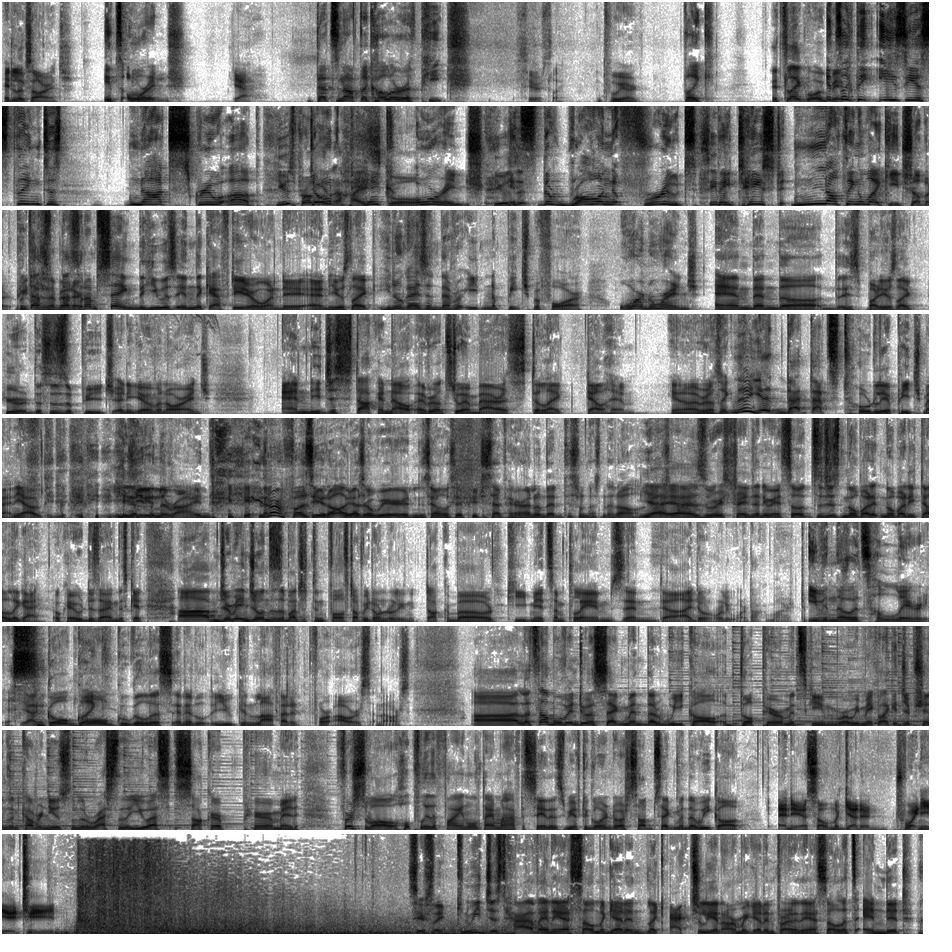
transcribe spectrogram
It looks orange. It's orange. Yeah, That's not the color of peach. seriously, it's weird. Like It's like it's like the easiest thing to not screw up. He was probably Don't in high pick school. orange. He was it's a- the wrong fruit. See, they taste nothing like each other. But Peaches that's, are that's what I'm saying. He was in the cafeteria one day and he was like, you know, guys, I've never eaten a peach before or an orange. And then the, the his buddy was like, here, this is a peach, and he gave him an orange, and he just stuck. And now everyone's too embarrassed to like tell him. You know, everyone's like, no, yeah, that that's totally a peach, man. Yeah, He's eating the rind. These aren't fuzzy at all. You guys are weird. And so say peaches have hair on them. That this one doesn't at all. Yeah, yeah, it's very strange. Anyway, so so just nobody nobody tell the guy, okay, who designed this kit. Um, Jermaine Jones has a bunch of tinfoil stuff we don't really need to talk about. He made some claims, and uh, I don't really want to talk about it. Even though it's hilarious. yeah, go go Like- Google this, and it'll you can laugh at it for hours and hours. Uh, let's now move into a segment that we call the Pyramid Scheme, where we make like Egyptians and cover news from the rest of the U.S. soccer pyramid. First of all, hopefully the final time I have to say this, we have to go into our sub segment that we call NASL Mageddon 2018. Seriously, can we just have NASL Mageddon? Like actually an Armageddon for NASL? Let's end it.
